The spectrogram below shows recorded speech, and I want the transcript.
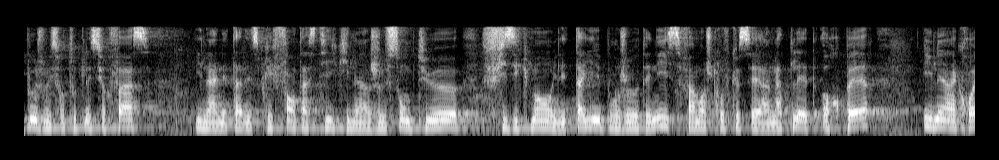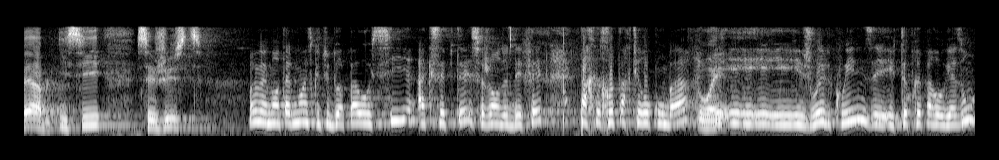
peut jouer sur toutes les surfaces il a un état d'esprit fantastique, il a un jeu somptueux, physiquement, il est taillé pour jouer au tennis. Enfin, moi, je trouve que c'est un athlète hors pair. Il est incroyable. Ici, c'est juste Oui, mais mentalement, est-ce que tu ne dois pas aussi accepter ce genre de défaite, repartir au combat et, jouer le Queens et, te préparer au gazon?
